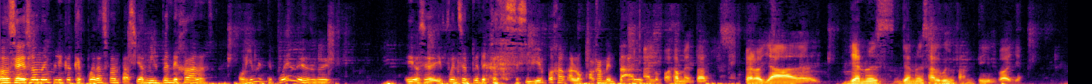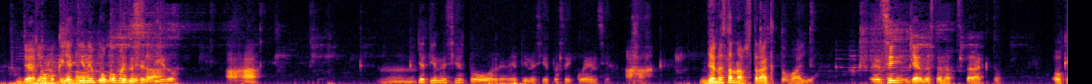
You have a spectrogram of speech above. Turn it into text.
o sea, eso no implica que puedas fantasear mil pendejadas. Obviamente puedes, güey. Y, o sea, y pueden ser pendejadas así bien paja, a lo paja mental. A lo paja mental, pero ya, ya, no es, ya no es algo infantil, vaya. Ya, ya- como que ya ya, no- tiene un no poco más de esa- sentido. Ajá. Mm, Ya tiene cierto orden, ya tiene cierta secuencia. Ajá. Ya no es tan abstracto, vaya. Eh, sí, ya no es tan abstracto. Ok,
